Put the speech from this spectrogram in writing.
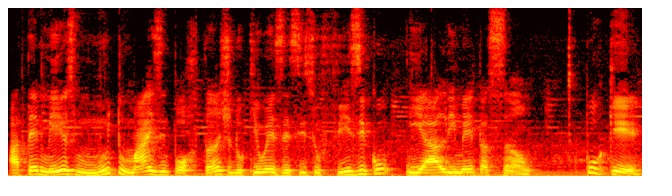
até mesmo muito mais importante do que o exercício físico e a alimentação. Por quê?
